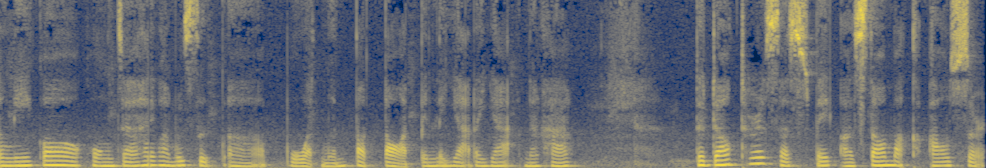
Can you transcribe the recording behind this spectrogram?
ตรงนี้ก็คงจะให้ความรู้สึกปวดเหมือนตอดตอดเป็นระยะระยะนะคะ The doctor suspect a stomach ulcer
